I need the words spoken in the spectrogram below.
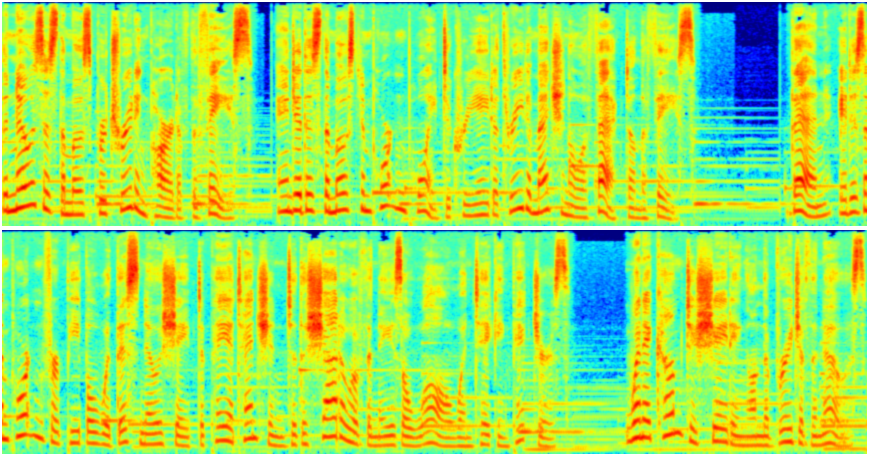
The nose is the most protruding part of the face, and it is the most important point to create a three-dimensional effect on the face. Then, it is important for people with this nose shape to pay attention to the shadow of the nasal wall when taking pictures. When it comes to shading on the bridge of the nose,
